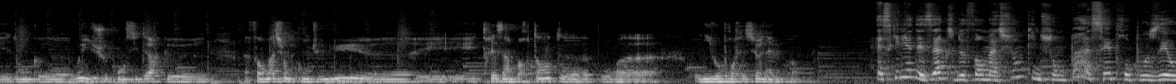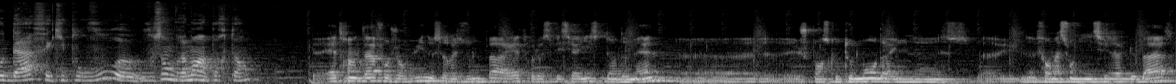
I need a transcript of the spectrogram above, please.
Et donc euh, oui, je considère que la formation continue euh, est, très importante pour, au niveau professionnel. Est-ce qu'il y a des axes de formation qui ne sont pas assez proposés au DAF et qui pour vous vous semblent vraiment importants? Être un DAF aujourd'hui ne se résume pas à être le spécialiste d'un domaine. je pense que tout le monde a une, formation initiale de base.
